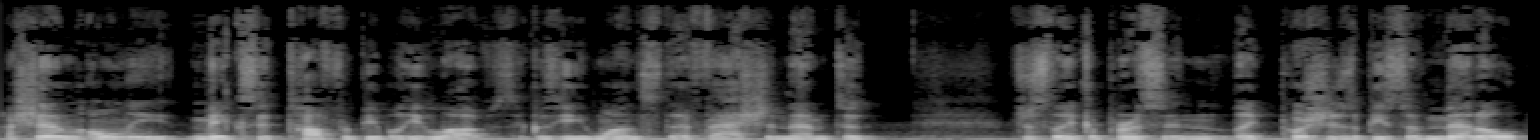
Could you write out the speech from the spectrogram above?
Hashem only makes it tough for people He loves because He wants to fashion them to, just like a person like pushes a piece of metal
